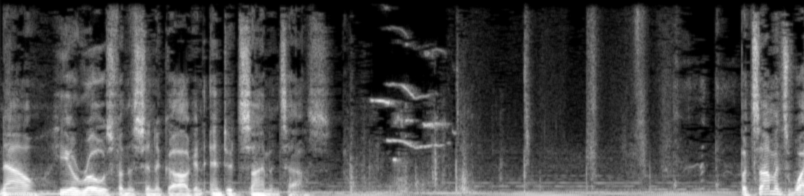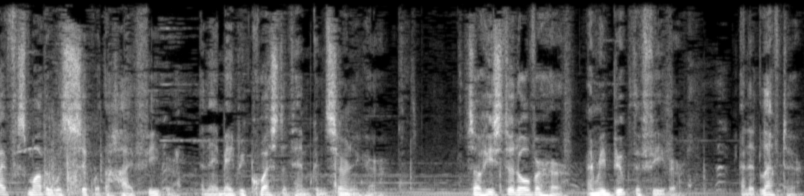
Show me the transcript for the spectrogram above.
Now he arose from the synagogue and entered Simon's house. But Simon's wife's mother was sick with a high fever, and they made request of him concerning her. So he stood over her and rebuked the fever, and it left her.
